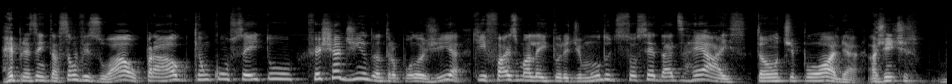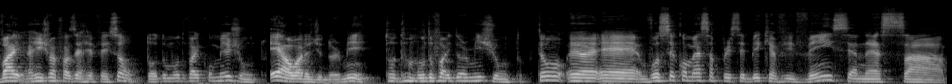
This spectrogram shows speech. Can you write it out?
representação visual para algo que é um conceito fechadinho da antropologia, que faz uma leitura de mundo de sociedades reais. Então, tipo, olha, a gente Vai, a gente vai fazer a refeição? Todo mundo vai comer junto. É a hora de dormir? Todo mundo vai dormir junto. Então, é, é, você começa a perceber que a vivência nessa,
